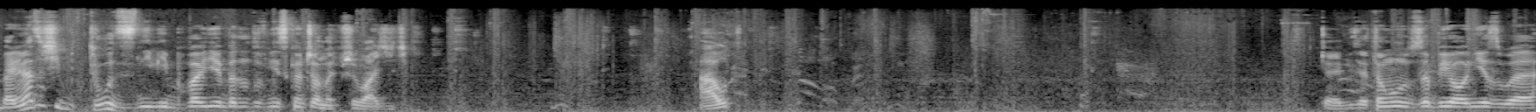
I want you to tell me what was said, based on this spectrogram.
Ma co się tłuc z nimi, bo pewnie będą tu w nieskończoność przyłazić. Out. Okej, widzę, to mu zrobiło niezłe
